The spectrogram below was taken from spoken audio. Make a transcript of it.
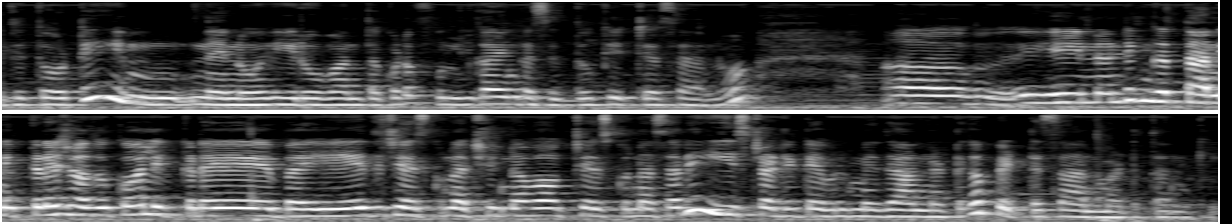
ఇదితోటి నేను ఈ రూమ్ అంతా కూడా ఫుల్గా ఇంకా సిద్ధుకి ఇచ్చేసాను. ఏంటంటే ఇంకా తను ఇక్కడే చదువుకోవాలి ఇక్కడే ఏది చేసుకున్నా చిన్న వర్క్ చేసుకున్నా సరే ఈ స్టడీ టేబుల్ మీద అన్నట్టుగా పెట్టేసా అనమాట తనకి.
